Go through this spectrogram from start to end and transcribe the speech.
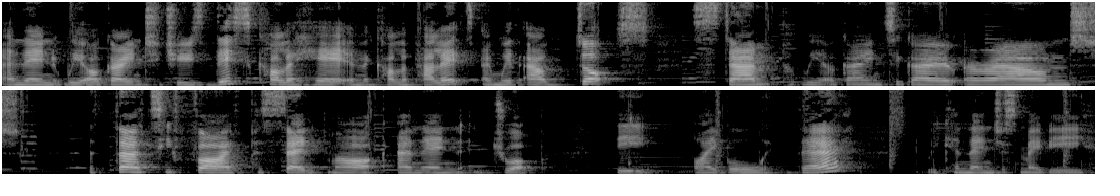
And then we are going to choose this color here in the color palette. And with our dots stamp, we are going to go around the 35% mark and then drop the eyeball there. We can then just maybe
